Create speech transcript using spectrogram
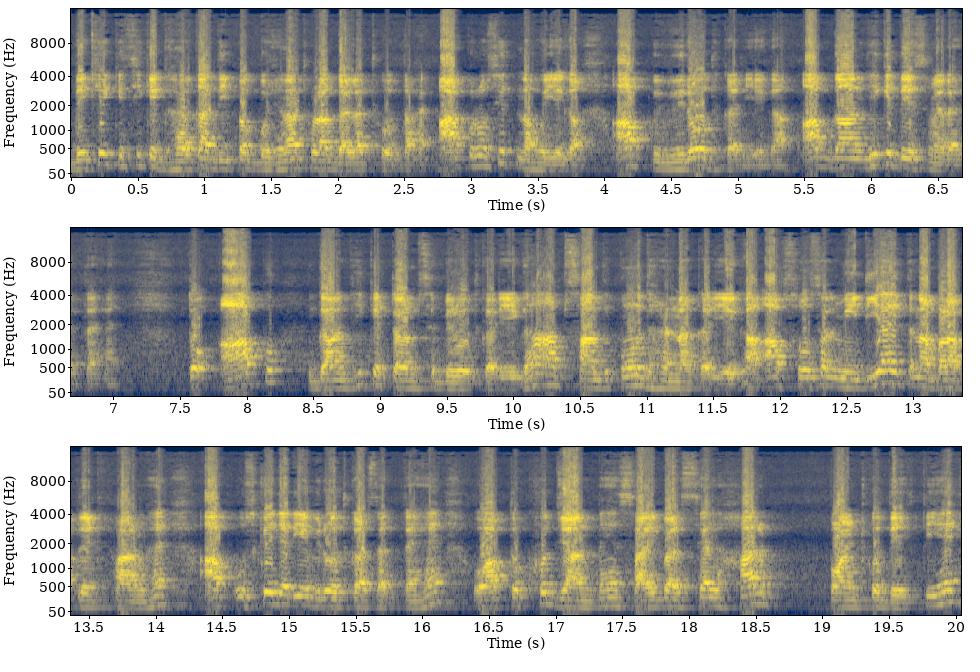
देखिए, किसी के घर का दीपक बुझना थोड़ा गलत होता है। आक्रोशित ना होइएगा, आप विरोध करिएगा। आप गांधी के देश में रहते हैं। तो आप गांधी के टर्म से विरोध करिएगा, आप शांतिपूर्ण धरना करिएगा। आप सोशल मीडिया इतना बड़ा प्लेटफॉर्म है, आप उसके ज़रिए विरोध कर सकते हैं। वो आप तो खुद जानते हैं साइबर सेल हर पॉइंट को देखती है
